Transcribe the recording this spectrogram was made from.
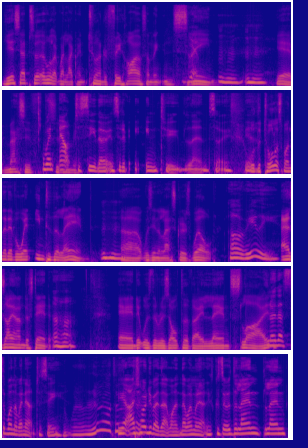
yes, absolutely. Well, like, like went two hundred feet high or something insane. Mm-hmm, mm-hmm. Yeah, massive. Went out to sea though instead of into land. So yeah. Well, the tallest one that ever went into the land uh, was in Alaska as well, oh really? as I understand it. Uh huh. And it was the result of a landslide. No, that's the one that went out to sea. well, really? I Yeah, I told you about that one. That one went out because it was the land the land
